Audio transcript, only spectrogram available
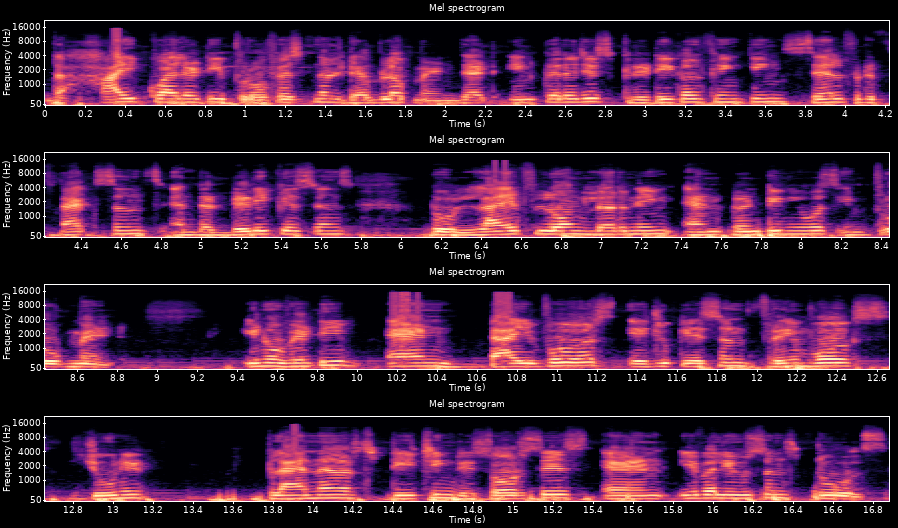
the high quality professional development that encourages critical thinking, self reflections, and the dedications to lifelong learning and continuous improvement innovative and diverse education frameworks, unit planners, teaching resources, and evaluation tools,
